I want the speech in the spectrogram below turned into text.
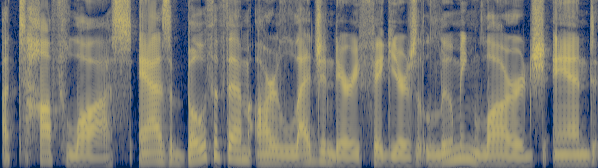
a tough loss, as both of them are legendary figures looming large and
